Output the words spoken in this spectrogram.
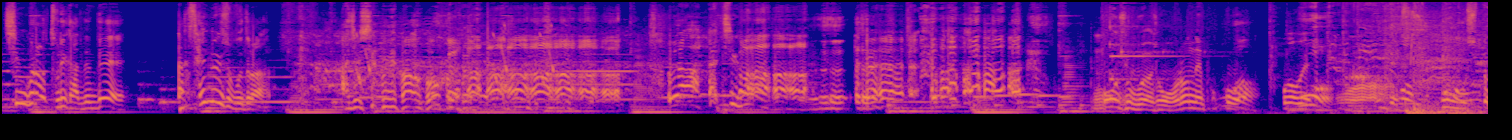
친구랑 둘이 갔는데 딱 세 명이서 보더라. 아저씨 한 명하고. 으아, 지금. 오, 저 뭐야? 저 얼었네, 폭포가. 뭐가 왜? 근데, 오, 멋있다.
